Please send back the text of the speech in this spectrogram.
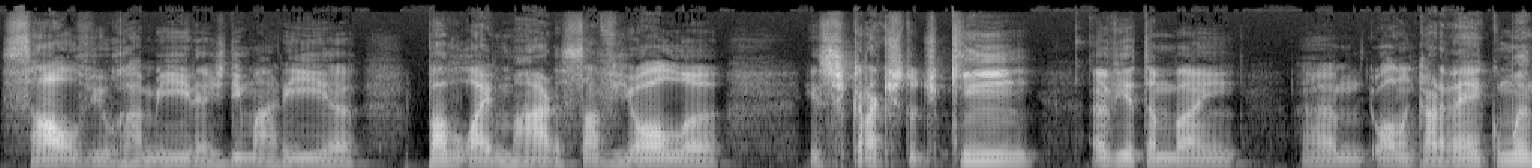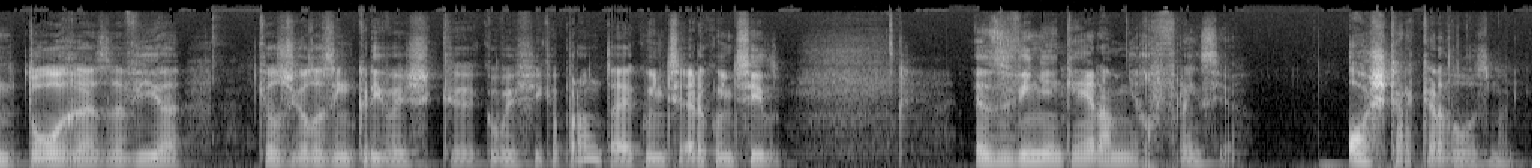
Sálvio, Ramírez, Di Maria, Pablo Aymar, Saviola, esses craques todos, Kim, havia também um, o Allan Kardec, o Mantorras, havia aqueles jogadores incríveis que, que o Benfica, pronto, era é conhecido, era conhecido. Adivinhem quem era a minha referência? Oscar Cardoso, mano.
